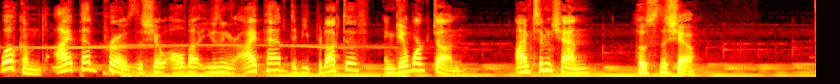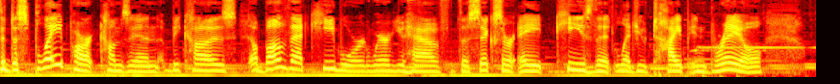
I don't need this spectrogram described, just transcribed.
Welcome to iPad Pros, the show all about using your iPad to be productive and get work done. I'm Tim Chaten, host of the show. The display part comes in because above that keyboard where you have the six or eight keys that let you type in Braille,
